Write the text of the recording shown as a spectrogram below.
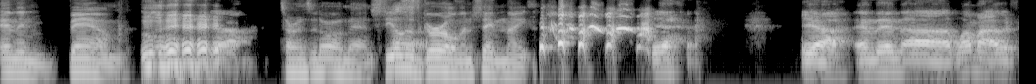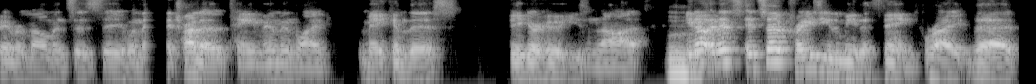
and then bam, Yeah, Turns it on, man. steals his Uh, girl in the same night. yeah, yeah. And then uh, one of my other favorite moments is the when they, they try to tame him and like make him this figure who he's not. Mm. you know and it's it's so crazy to me to think right that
